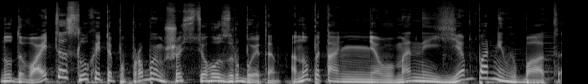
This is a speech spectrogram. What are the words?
Ну давайте, слухайте, попробуємо щось з цього зробити. А ну питання: в мене є барнінг бат? Е,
